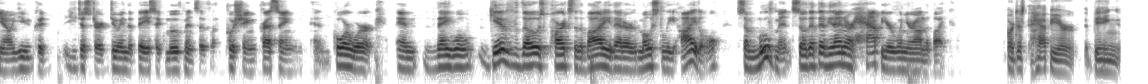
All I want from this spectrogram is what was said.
you know you could you just start doing the basic movements of like pushing pressing and core work and they will give those parts of the body that are mostly idle some movement so that they then are happier when you're on the bike. Or just happier being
